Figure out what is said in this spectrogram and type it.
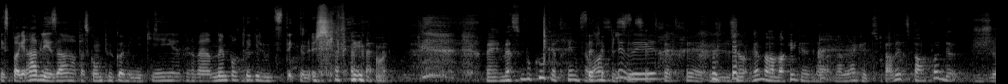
Et c'est pas grave les heures parce qu'on peut communiquer à travers n'importe quel outil technologique. Ben, merci beaucoup, Catherine. Ça va, fait plaisir. C'est très, très... J'ai quand même remarqué que dans la manière que tu parlais, tu parles pas de je.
